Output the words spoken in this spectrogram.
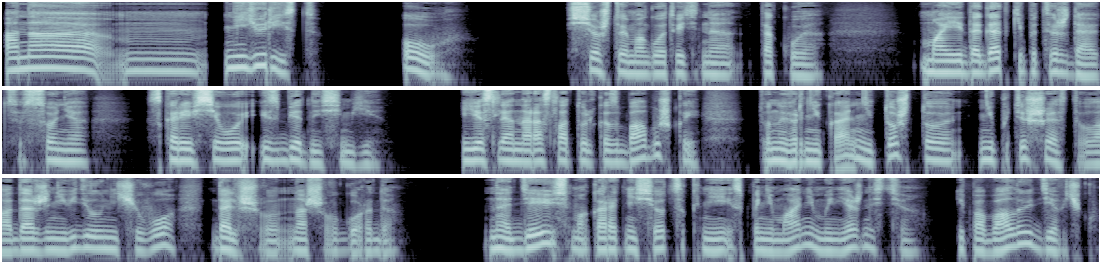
Она... Не юрист». «Оу». Все, что я могу ответить на такое. Мои догадки подтверждаются. Соня, скорее всего, из бедной семьи. Если она росла только с бабушкой, то наверняка не то, что не путешествовала, а даже не видела ничего дальше нашего города. Надеюсь, Макар отнесется к ней с пониманием и нежностью и побалует девочку.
